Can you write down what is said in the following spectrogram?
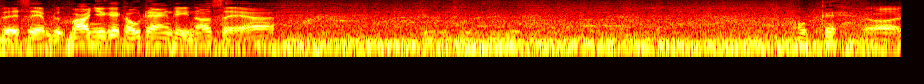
để xem được bao nhiêu cái khẩu trang thì nó sẽ ok. Rồi.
